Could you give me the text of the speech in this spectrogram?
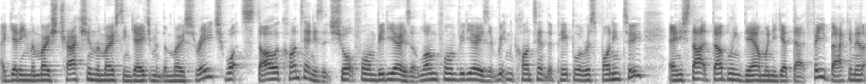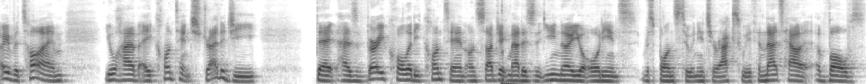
Are getting the most traction, the most engagement, the most reach? What style of content? Is it short form video? Is it long form video? Is it written content that people are responding to? And you start doubling down when you get that feedback. And then over time, you'll have a content strategy that has very quality content on subject matters that you know your audience responds to and interacts with. And that's how it evolves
